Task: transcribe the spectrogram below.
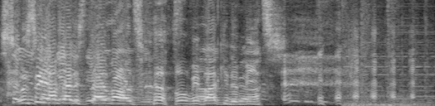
So we'll see you after this it time out. we'll be Oh, back in a gosh. bit.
